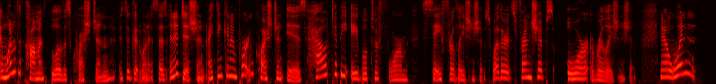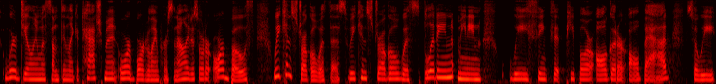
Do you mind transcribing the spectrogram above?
and one of the comments below this question is a good one. It says, In addition, I think an important question is how to be able to form safe relationships, whether it's friendships or a relationship. Now, when we're dealing with something like attachment or borderline personality disorder or both, we can struggle with this. We can struggle with splitting, meaning we think that people are all good or all bad. So we,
